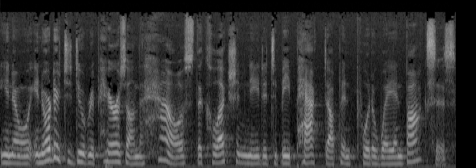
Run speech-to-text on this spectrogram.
you know, in order to do repairs on the house, the collection needed to be packed up and put away in boxes.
